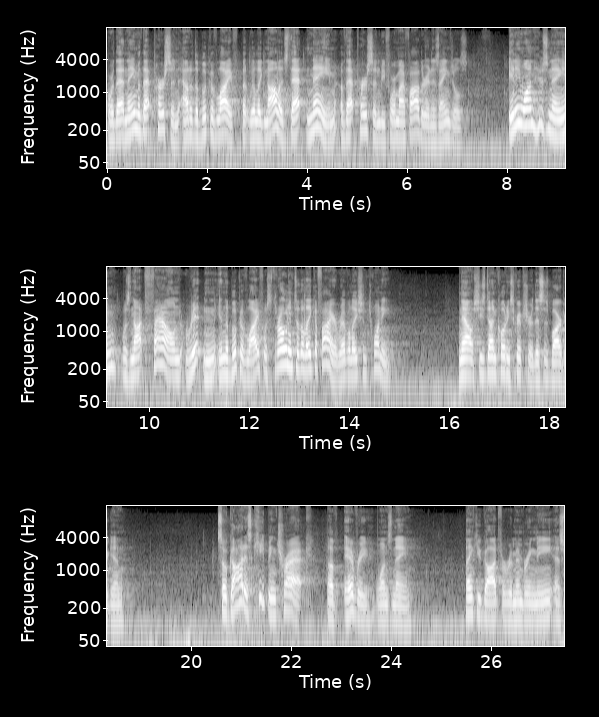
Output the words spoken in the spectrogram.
or that name of that person out of the book of life, but will acknowledge that name of that person before my Father and his angels. Anyone whose name was not found written in the book of life was thrown into the lake of fire, Revelation 20. Now, she's done quoting scripture. This is Barb again. So, God is keeping track of everyone's name. Thank you, God, for remembering me as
